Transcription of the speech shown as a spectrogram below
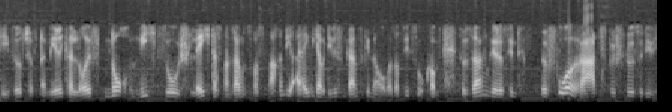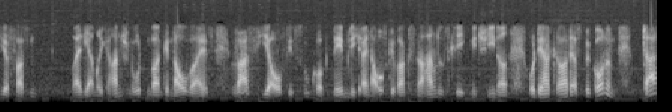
die Wirtschaft in Amerika läuft noch nicht so schlecht, dass man sagen muss, was machen die eigentlich, aber die wissen ganz genau, was auf sie zukommt. So sagen sie, das sind Vorratsbeschlüsse, die sie hier fassen weil die amerikanische Notenbank genau weiß, was hier auf sie zukommt, nämlich ein ausgewachsener Handelskrieg mit China. Und der hat gerade erst begonnen. Das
